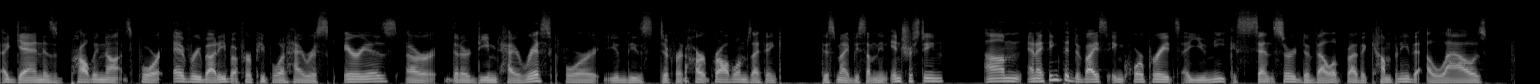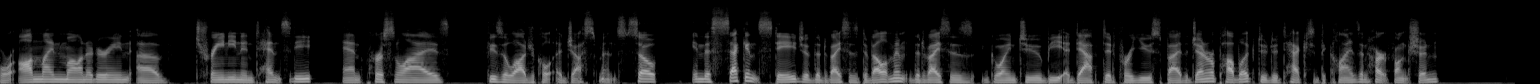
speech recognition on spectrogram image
again is probably not for everybody, but for people in high risk areas or that are deemed high risk for you know, these different heart problems. I think this might be something interesting. Um, and I think the device incorporates a unique sensor developed by the company that allows for online monitoring of training intensity and personalized physiological adjustments. So, in the second stage of the device's development, the device is going to be adapted for use by the general public to detect declines in heart function.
